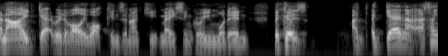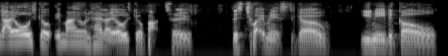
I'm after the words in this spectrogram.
and I'd get rid of Ollie Watkins and I'd keep Mason Greenwood in because, I, again, I, I think I always go in my own head, I always go back to there's 20 minutes to go. You need a goal.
